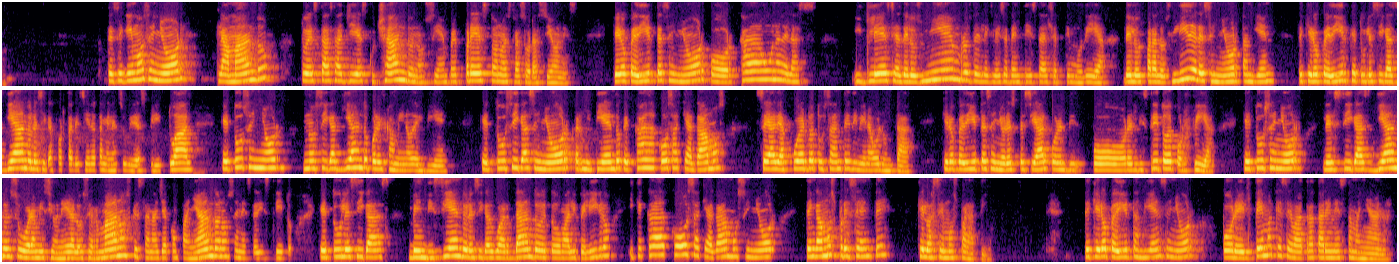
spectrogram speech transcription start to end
Te seguimos, Señor, clamando. Tú estás allí escuchándonos, siempre presto a nuestras oraciones. Quiero pedirte, Señor, por cada una de las iglesias, de los miembros de la Iglesia Adventista del Séptimo Día, de los para los líderes, Señor, también te quiero pedir que tú le sigas guiando, le sigas fortaleciendo también en su vida espiritual, que tú, Señor, nos sigas guiando por el camino del bien, que tú sigas, Señor, permitiendo que cada cosa que hagamos sea de acuerdo a tu santa y divina voluntad. Quiero pedirte, Señor, especial por el, por el distrito de Porfía, que tú, Señor, les sigas guiando en su hora misionera, los hermanos que están allí acompañándonos en este distrito, que tú les sigas bendiciendo, les sigas guardando de todo mal y peligro y que cada cosa que hagamos, Señor, tengamos presente que lo hacemos para ti. Te quiero pedir también, Señor, por el tema que se va a tratar en esta mañana,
